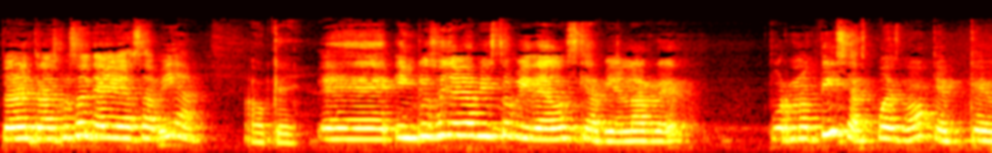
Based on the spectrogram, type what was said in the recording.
Pero en el transcurso del día yo ya sabía. Ok. Eh, incluso ya había visto videos que había en la red por noticias, pues, ¿no? Que, que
